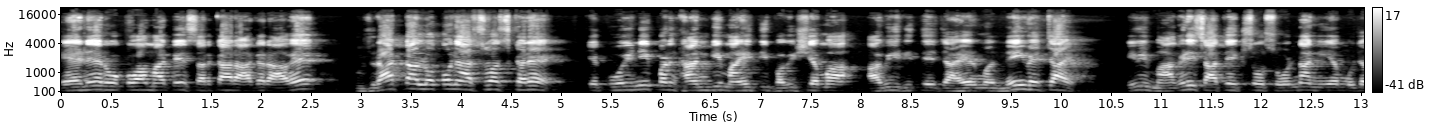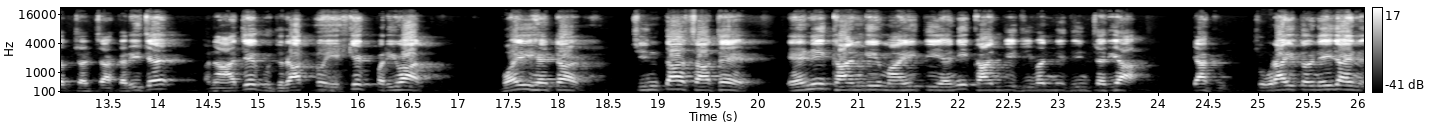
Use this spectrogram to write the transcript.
એને રોકવા માટે સરકાર આગળ આવે. ગુજરાતના લોકોને આશ્વસ્ત કરે કે કોઈની પણ ખાનગી માહિતી ભવિષ્યમાં આવી રીતે જાહેરમાં નહીં વેચાય એવી માગણી સાથે એકસો સોળના નિયમ મુજબ ચર્ચા કરી છે. અને આજે ગુજરાતનો એક એક પરિવાર ભય હેઠળ, ચિંતા સાથે એની ખાનગી માહિતી, એની ખાનગી જીવનની દિનચર્યા ક્યાંક ચોરાઈ તો નહીં જાય ને,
